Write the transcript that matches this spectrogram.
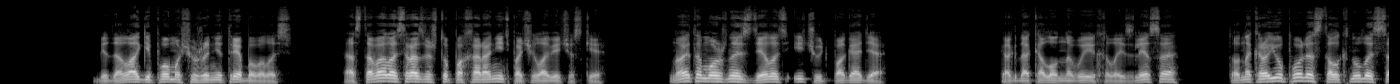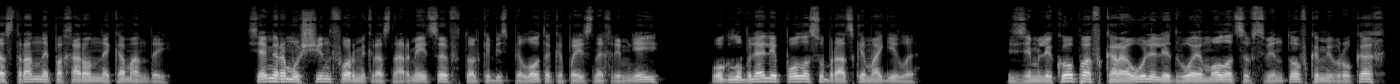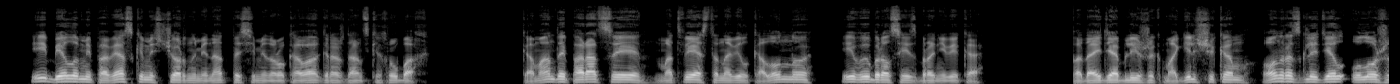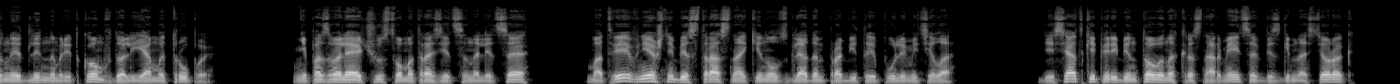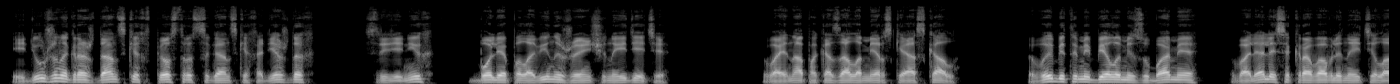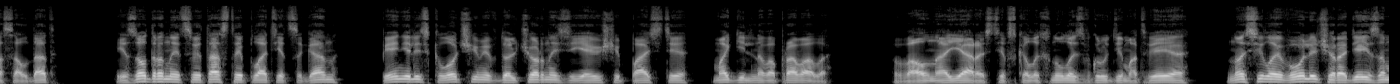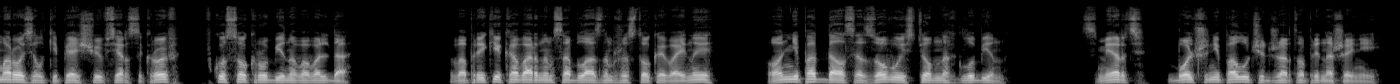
Бедолаге помощь уже не требовалась. Оставалось разве что похоронить по-человечески. Но это можно сделать и чуть погодя. Когда колонна выехала из леса, то на краю поля столкнулась со странной похоронной командой. Семеро мужчин в форме красноармейцев, только без пилоток и поясных ремней, углубляли полосу братской могилы. Землекопов караулили двое молодцев с винтовками в руках и белыми повязками с черными надписями на рукавах гражданских рубах. Командой по рации Матвей остановил колонну и выбрался из броневика. Подойдя ближе к могильщикам, он разглядел уложенные длинным рядком вдоль ямы трупы. Не позволяя чувствам отразиться на лице, Матвей внешне бесстрастно окинул взглядом пробитые пулями тела десятки перебинтованных красноармейцев без гимнастерок и дюжина гражданских в пестрых цыганских одеждах, среди них более половины женщины и дети. Война показала мерзкий оскал. Выбитыми белыми зубами валялись окровавленные тела солдат, изодранные цветастые платья цыган пенились клочьями вдоль черной зияющей пасти могильного провала. Волна ярости всколыхнулась в груди Матвея, но силой воли чародей заморозил кипящую в сердце кровь в кусок рубинового льда. Вопреки коварным соблазнам жестокой войны, он не поддался зову из темных глубин. Смерть больше не получит жертвоприношений.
